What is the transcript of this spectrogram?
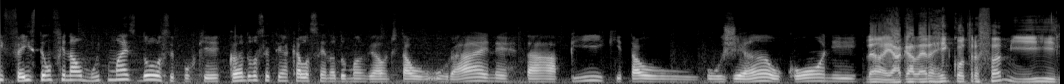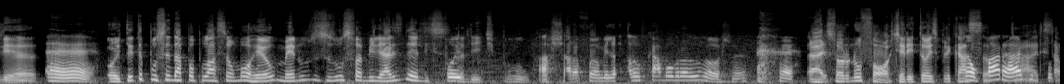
e fez ter um final muito mais doce, porque quando você tem aquela cena do mangá onde tá o, o Rainer, tá a Pique, tá o, o Jean, o Cone. Não, e a galera reencontra a família. É, 80% da população morreu, menos os familiares deles. Foi. Ali, tipo. Acharam a família lá no Cabo Brother do Norte, né? Ah, eles foram no forte, ele tem uma explicação. Não, parar de- tá,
